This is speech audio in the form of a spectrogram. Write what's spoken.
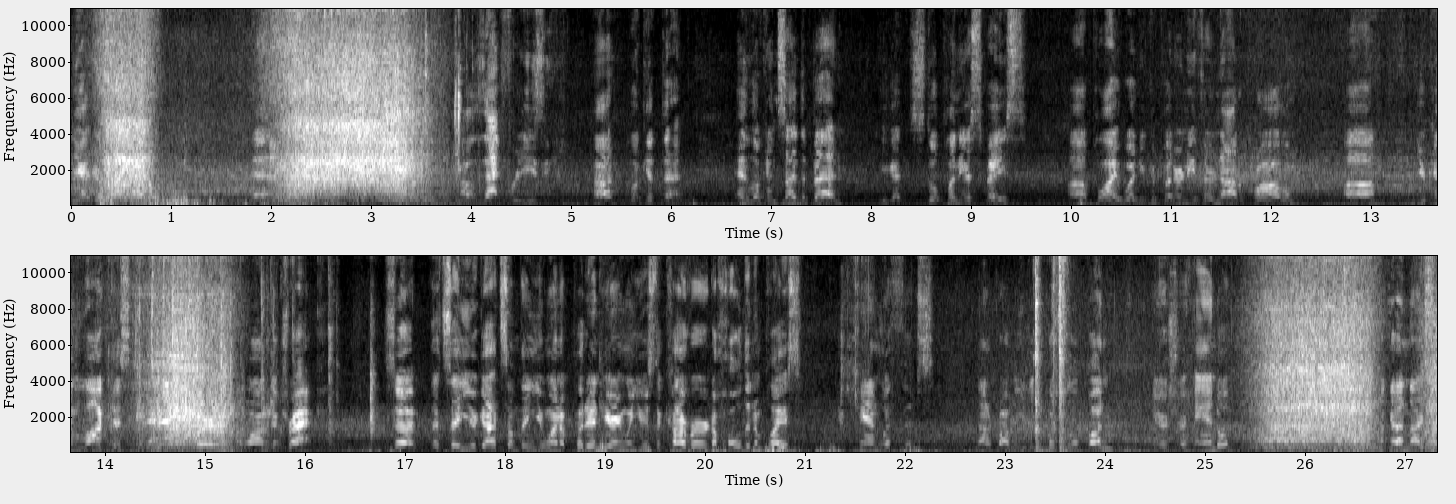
You got your little handle. And How's that for easy? Huh? Look at that. And look inside the bed. You got still plenty of space. Uh, plywood you can put underneath there, not a problem. Uh, you can lock this anywhere along the track. So let's say you got something you want to put in here and we use the cover to hold it in place. You can with this. Not a problem. You just push the little button. Here's your handle. Look at how nice is.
